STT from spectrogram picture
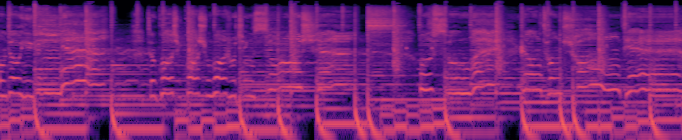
往都已云烟，得过且过是我如今速写，无所谓让痛重叠。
